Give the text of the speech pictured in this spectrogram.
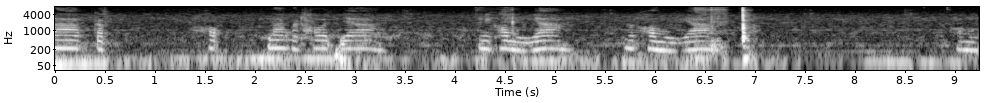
ลาบกับทอดลาบกับทอดย่างอันนี้คอหมูย่างแล้วคอหมูย่างคอหมู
